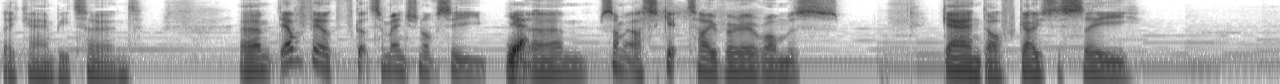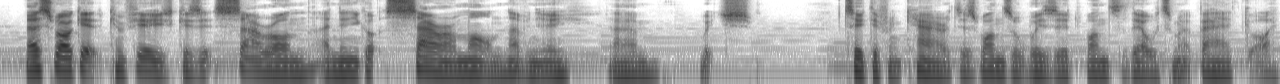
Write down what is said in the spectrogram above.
they can be turned. Um, the other thing I forgot to mention, obviously, Yeah. um, something I skipped over earlier on was Gandalf goes to see. That's where I get confused because it's Sauron and then you've got Saruman, haven't you? Um, which two different characters. One's a wizard, one's the ultimate bad guy.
